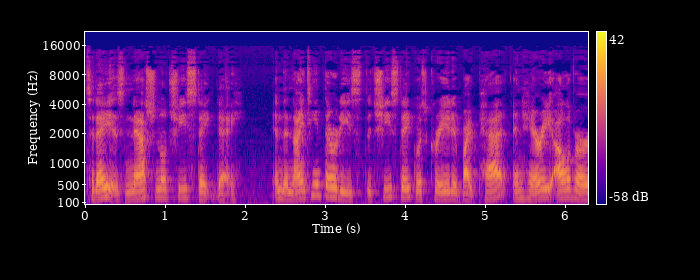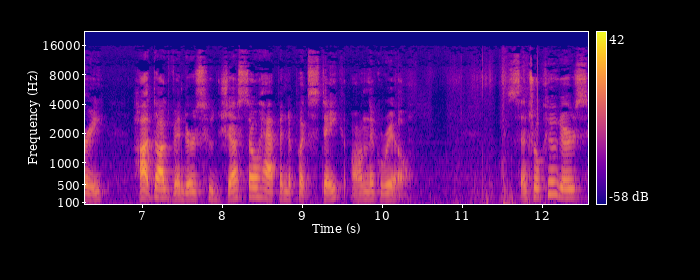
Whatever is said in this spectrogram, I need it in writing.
Today is National Cheesesteak Day. In the 1930s, the cheesesteak was created by Pat and Harry Olivieri, hot dog vendors who just so happened to put steak on the grill. Central Cougars,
